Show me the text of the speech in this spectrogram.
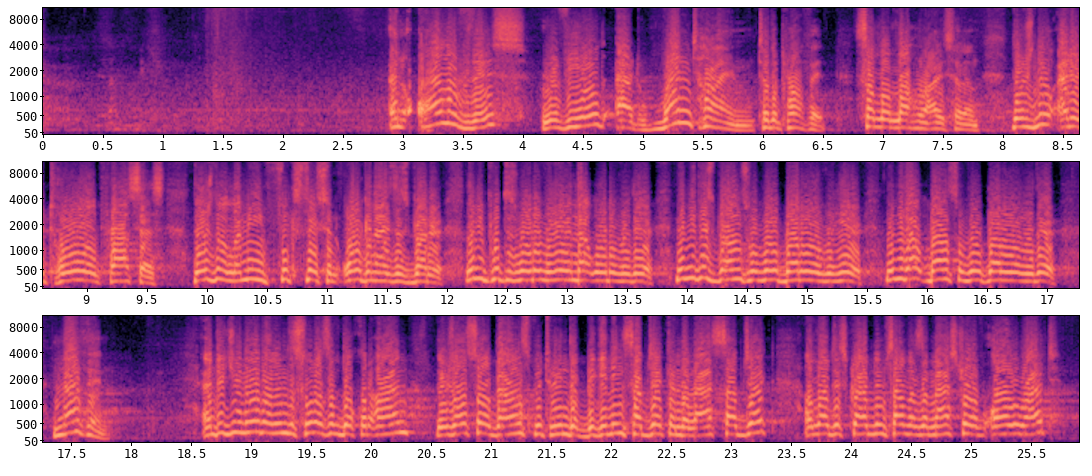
And all of this revealed at one time to the Prophet sallallahu There's no editorial process. There's no let me fix this and organize this better. Let me put this word over here and that word over there. Maybe this balance will work better over here. Maybe that balance will work better over there. Nothing. And did you know that in the surahs of the Quran, there's also a balance between the beginning subject and the last subject? Allah described himself as a master of all what?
